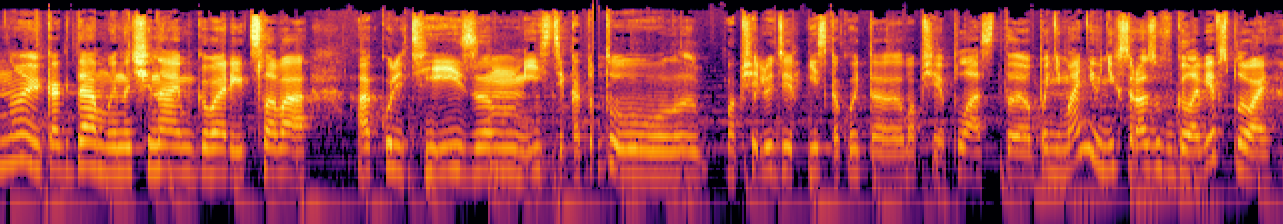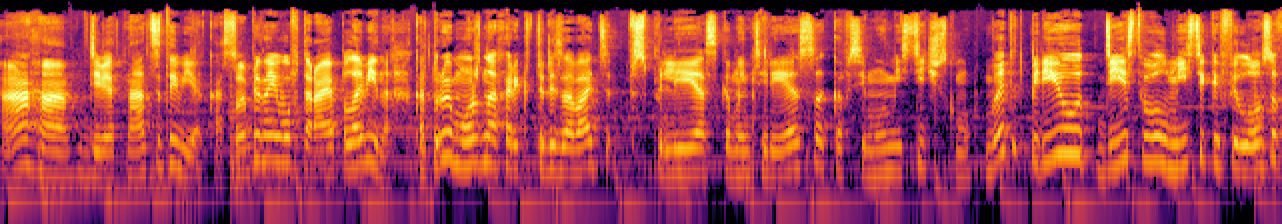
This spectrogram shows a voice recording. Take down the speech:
Ну и когда мы начинаем говорить слова оккультизм, мистика. Тут вообще люди есть какой-то вообще пласт э, понимания, у них сразу в голове всплывает, ага, 19 век, особенно его вторая половина, которую можно охарактеризовать всплеском интереса ко всему мистическому. В этот период действовал мистик и философ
